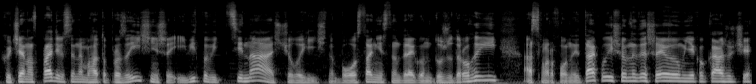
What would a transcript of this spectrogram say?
Хоча насправді все набагато прозаїчніше, і відповідь ціна, що логічно, бо останній Snapdragon дуже дорогий, а смартфон і так вийшов недешевим, м'яко кажучи.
